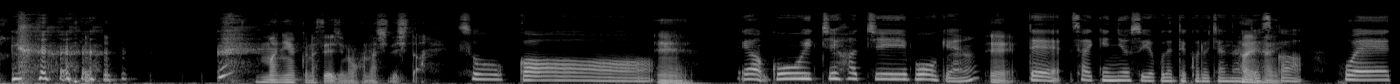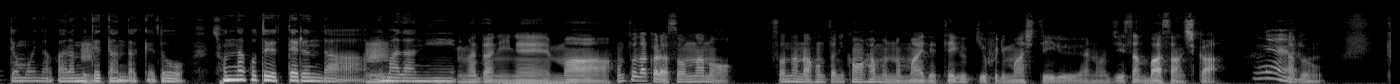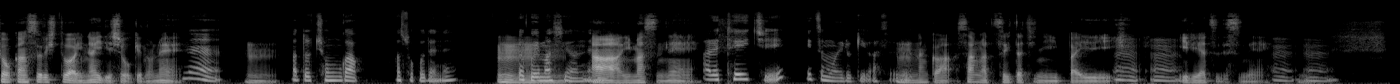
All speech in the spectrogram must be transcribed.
マニアックな政治のお話でした。そうか。えいや、518暴言え、ええ、って最近ニュースよく出てくるじゃないですか。ほえーって思いながら見てたんだけど、そんなこと言ってるんだ、うん未だに。未だにね、まあ、本当だからそんなの、そんなのは本当にコンハムンの前で手グッキを振り回している、あの、じいさんばあさんしか、ねえ。多分、共感する人はいないでしょうけどね。ねえ。うん。あと、チョンガあそこでね。うんうんうんよくいますよねああ、いますね。あれ、定位置？いつもいる気がする。うん、なんか3月1日にいっぱいうん、うん。いるやつですね。うん、うん。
